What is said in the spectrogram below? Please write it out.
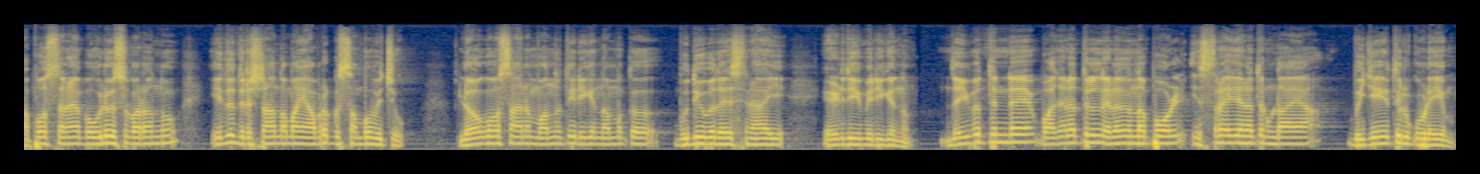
അപ്പോസ്തനായ പൗലൂസ് പറഞ്ഞു ഇത് ദൃഷ്ടാന്തമായി അവർക്ക് സംഭവിച്ചു. ലോകവസാനം വന്നെത്തിയിരിക്കുന്ന നമുക്ക് ബുദ്ധി ഉപദേശത്തിനായി എഴുതിയുമിരിക്കുന്നു. ദൈവത്തിന്റെ വചനത്തിൽ നിലനിന്നപ്പോൾ ഇസ്രായേൽ ജനത്തിനുണ്ടായ വിജയത്തിൽ കൂടെയും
